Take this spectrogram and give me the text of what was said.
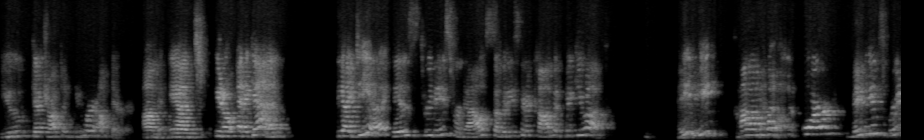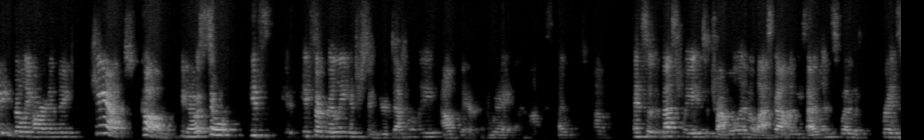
you get dropped and you are out there. Um, and, you know, and again, the idea is three days from now, somebody's going to come and pick you up. Maybe. Um, or maybe it's raining really hard and they can't come, you know, so it's, it's a really interesting, you're definitely out there in a way. Um, and so the best way to travel in Alaska on these islands when the rain,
